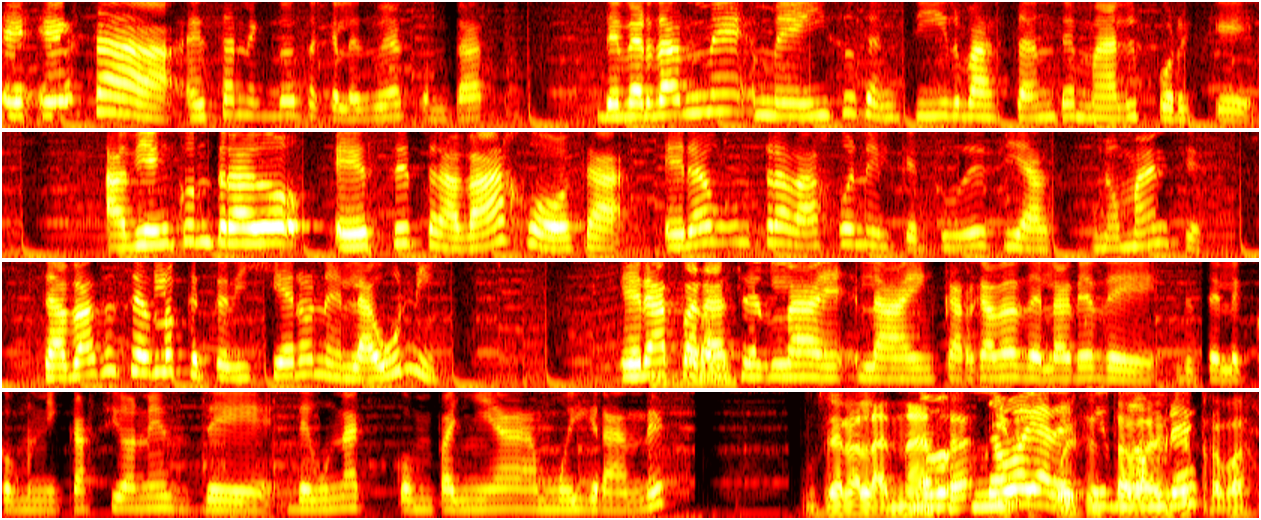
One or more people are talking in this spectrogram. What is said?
eh, esta, esta anécdota que les voy a contar, de verdad me, me hizo sentir bastante mal porque había encontrado ese trabajo, o sea, era un trabajo en el que tú decías, no manches, o sea, vas a hacer lo que te dijeron en la uni. Era para ser la, encargada del área de, telecomunicaciones de, una compañía muy grande. O sea, era la NASA no, voy a decir nombres. trabajo.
